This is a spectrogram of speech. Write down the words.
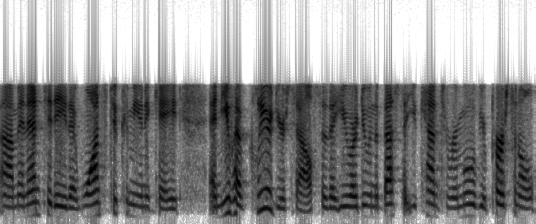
um, an entity that wants to communicate, and you have cleared yourself so that you are doing the best that you can to remove your personal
